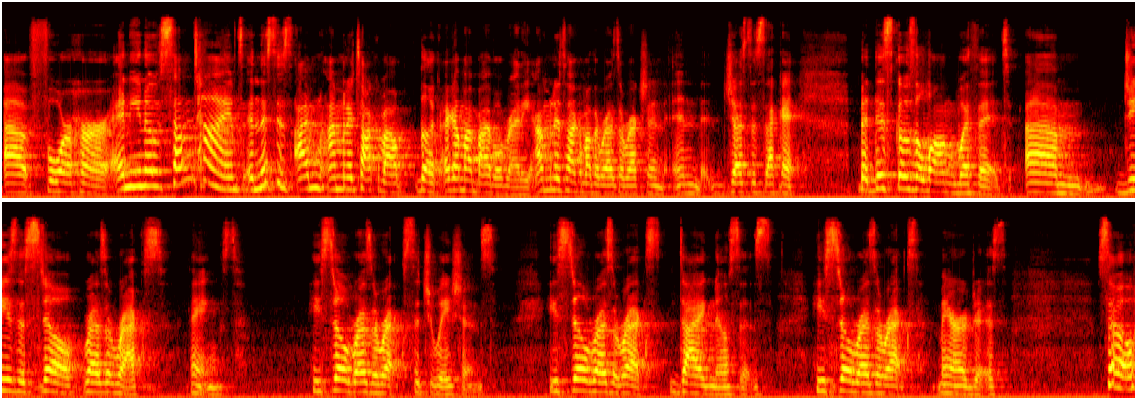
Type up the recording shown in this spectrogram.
uh, for her. And you know, sometimes, and this is, I'm, I'm going to talk about, look, I got my Bible ready. I'm going to talk about the resurrection in just a second. But this goes along with it. Um, Jesus still resurrects things, He still resurrects situations, He still resurrects diagnoses, He still resurrects marriages. So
